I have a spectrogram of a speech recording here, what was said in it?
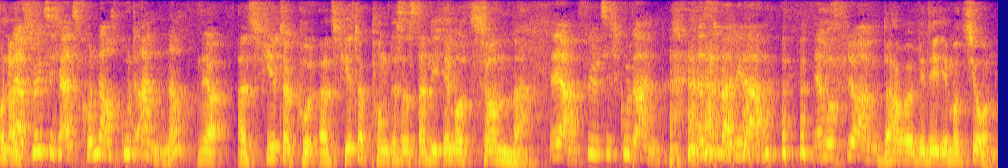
Und als, ja, fühlt sich als Kunde auch gut an, ne? Ja, als vierter, als vierter Punkt ist es dann die Emotion. Ja, fühlt sich gut an. Das ist immer wieder Emotion. Da haben wir wieder die Emotion.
